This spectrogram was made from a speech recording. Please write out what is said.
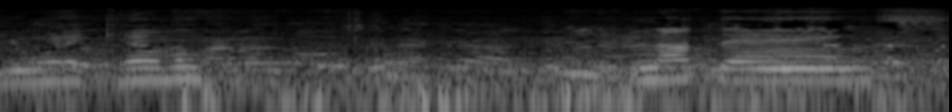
You want a camel? No thanks.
